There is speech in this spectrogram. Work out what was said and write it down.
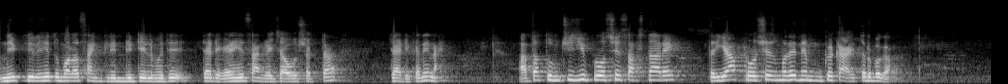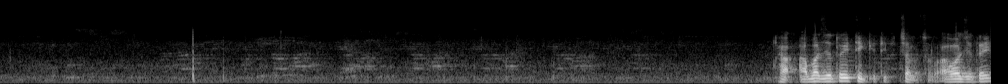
नियुक्ती हे तुम्हाला सांगितले डिटेलमध्ये. त्या ठिकाणी हे सांगायची आवश्यकता त्या ठिकाणी नाही. आता तुमची जी प्रोसेस असणार आहे तर या प्रोसेसमध्ये नेमकं काय? तर बघा. हा आवाज येतोय? ठीक आहे ठीक आहे. चला चला. आवाज येतोय?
